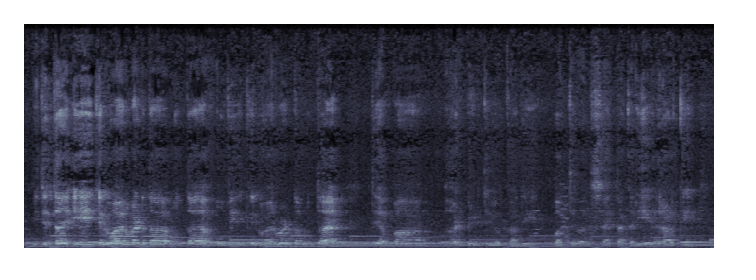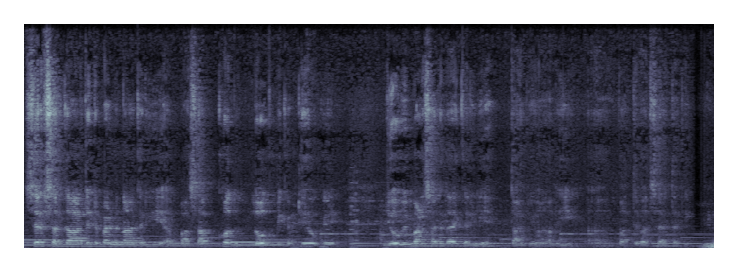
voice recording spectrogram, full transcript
ਵੀ ਜਿੱਦਾਂ ਇਹ ਇੱਕ ਦਾ ਮੁੱਦਾ ਹੈ, ਉਹ ਵੀ ਇੱਕ ਦਾ ਮੁੱਦਾ ਹੈ, ਤੇ ਆਪਾਂ ਹੜ੍ਹ ਪੀੜਤੀ ਲੋਕਾਂ ਦੀ ਵੱਧ ਤੋਂ ਵੱਧ ਸਹਾਇਤਾ ਕਰੀਏ, ਰਲ ਕੇ ਸਿਰਫ ਸਰਕਾਰ ਤੇ ਡਿਪੈਂਡ ਨਾ ਕਰੀਏ, ਆਪਾਂ ਸਭ ਖੁਦ ਲੋਕ ਵੀ ਇਕੱਠੇ ਹੋ ਕੇ ਜੋ ਵੀ ਬਣ ਸਕਦਾ ਹੈ ਕਰੀਏ, ਤਾਂ ਕਿ ਉਹਨਾਂ ਦੀ ਵੱਧ ਤੋਂ ਵੱਧ ਸਹਾਇਤਾ ਕੀਤੀ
